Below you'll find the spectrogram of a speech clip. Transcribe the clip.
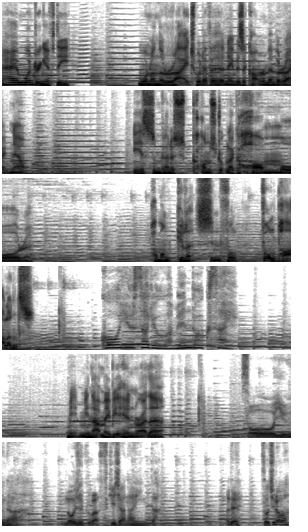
I am wondering if the one on the right, whatever her name is, I can't remember right now, is some kind of construct like a hom or homunculus in full full parlance. こういう作業は面倒くさい。I mean, that may be a hint right there. そう言うな。 野宿は好きじゃないんだ。で、そちらは？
